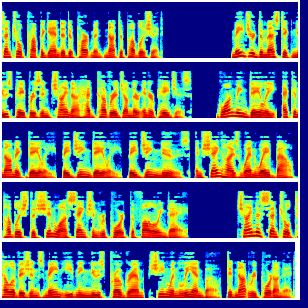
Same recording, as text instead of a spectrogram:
Central Propaganda Department not to publish it. Major domestic newspapers in China had coverage on their inner pages. Guangming Daily, Economic Daily, Beijing Daily, Beijing News, and Shanghai's Wen Wei Bao published the Xinhua sanctioned report the following day. China Central Television's main evening news program, Xinwen Lianbo, did not report on it.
